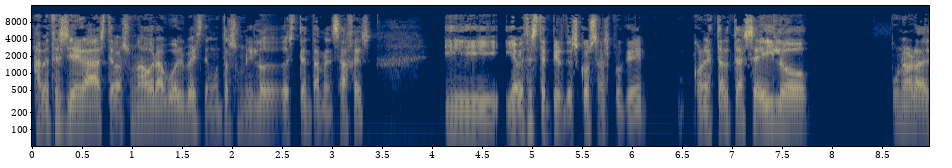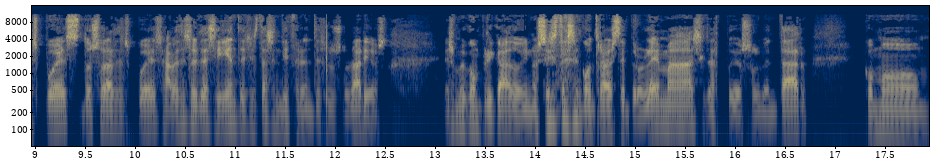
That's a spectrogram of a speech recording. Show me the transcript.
A veces llegas, te vas una hora, vuelves, te encuentras un hilo de 70 mensajes y, y a veces te pierdes cosas porque conectarte a ese hilo una hora después, dos horas después, a veces el día siguiente si estás en diferentes usos horarios. Es muy complicado y no sé si te has encontrado este problema, si lo has podido solventar. ¿Cómo,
